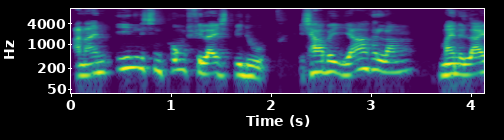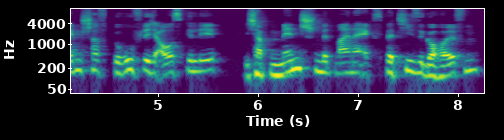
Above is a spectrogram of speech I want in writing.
an einem ähnlichen Punkt vielleicht wie du. Ich habe jahrelang meine Leidenschaft beruflich ausgelebt ich habe Menschen mit meiner Expertise geholfen,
